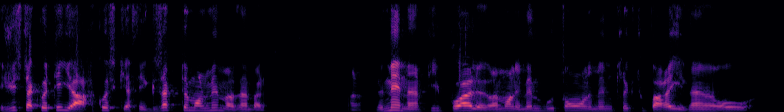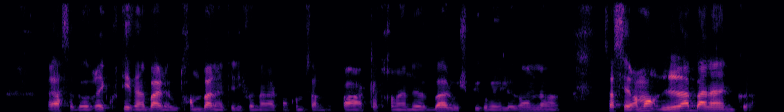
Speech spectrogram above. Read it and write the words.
Et juste à côté, il y a Arcos qui a fait exactement le même à 20 balles. Le même, hein, pile poil, vraiment les mêmes boutons, le même truc, tout pareil, 20 euros. Ça devrait coûter 20 balles ou 30 balles un téléphone à la con comme ça, mais pas 89 balles ou je sais plus combien ils le vendent là. Ça, c'est vraiment la banane, quoi.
